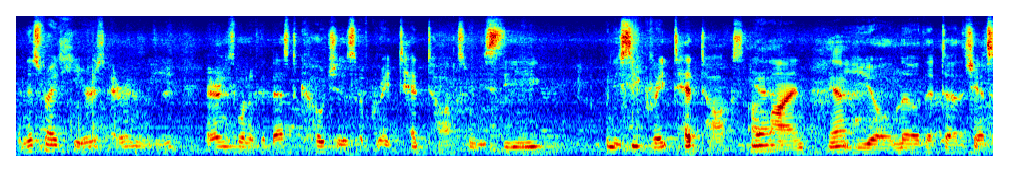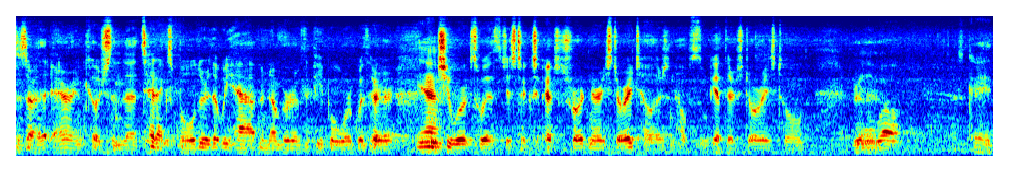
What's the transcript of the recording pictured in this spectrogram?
And this right here is Erin Weed. Erin is one of the best coaches of great TED Talks. When you see when you see great TED Talks Yeah, online, yeah. you'll know that uh, the chances are that Erin coached them. The TEDx Boulder that we have, a number of the people work with her, Yeah. and she works with just ex- extraordinary storytellers and helps them get their stories told really well. That's great.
